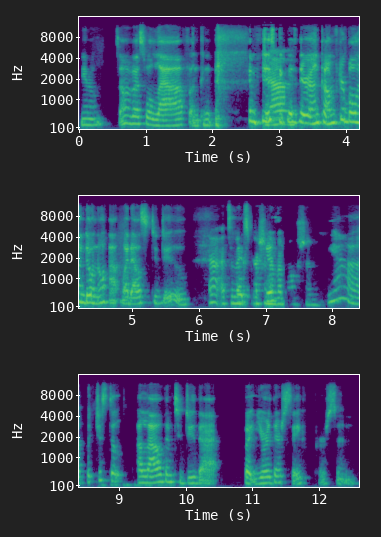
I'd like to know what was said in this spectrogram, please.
you know some of us will laugh and just yeah. because they're uncomfortable and don't know how, what else to do yeah, it's an but expression just, of emotion. Yeah, but just to allow them to do that. But you're their safe person.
